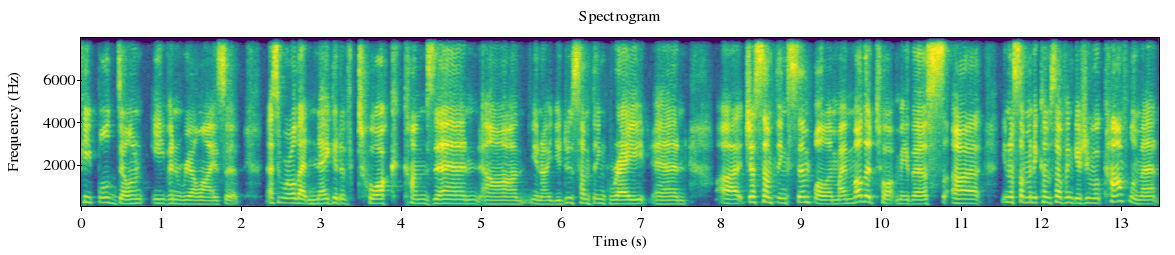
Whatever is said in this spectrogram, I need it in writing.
people don't even realize it. That's where all that negative talk comes in. Um, you know you do something great and uh, just something simple. And my mother taught me this uh, you know somebody comes up and gives you a compliment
